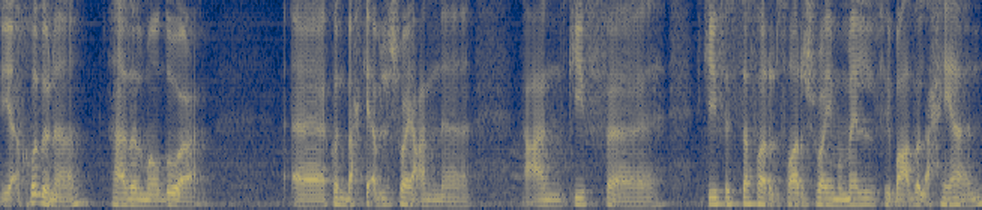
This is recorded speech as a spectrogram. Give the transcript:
يأخذنا؟ هذا الموضوع. آه كنت بحكي قبل شوي عن آه عن كيف آه كيف السفر صار شوي ممل في بعض الأحيان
